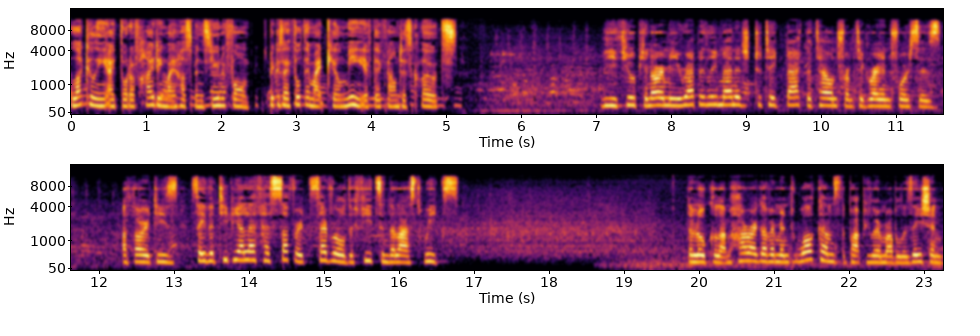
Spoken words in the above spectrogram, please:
Luckily, I thought of hiding my husband's uniform because I thought they might kill me if they found his clothes. The Ethiopian army rapidly managed to take back the town from Tigrayan forces. Authorities say the TPLF has suffered several defeats in the last weeks. The local Amhara government welcomes the popular mobilization,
